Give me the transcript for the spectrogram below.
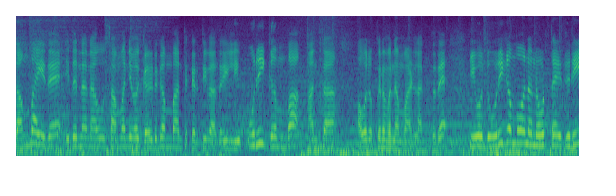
ಕಂಬ ಇದೆ. ಇದನ್ನ ನಾವು ಸಾಮಾನ್ಯವಾಗಿ ಗರುಡಗಂಬ ಅಂತ ಕರಿತೀವಿ. ಆದರೆ ಇಲ್ಲಿ ಉರಿಗಂಬ ಅಂತ ಅವಲೋಕನವನ್ನ ಮಾಡಲಾಗ್ತದೆ. ಈ ಒಂದು ಉರಿಗಂಬವನ್ನು ನೋಡ್ತಾ ಇದ್ದೀರಿ.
